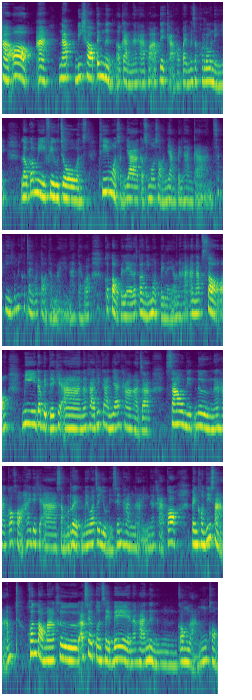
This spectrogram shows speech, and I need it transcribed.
ขาออกอะนับบิชอปเป็นหนึ่งแล้วกันนะคะเพราะอัปเดตข่าวเขาไปเมื่อสักครู่นี้ แล้วก็มีฟิลโจนส์ที่หมดสัญญากับสโมสรอย่างเป็นทางการ สักทีก็ไม่เข้าใจว่าต่อทำไมนะ แต่ว่าก็ต่อไปแล้วแล้วตอนนี้หมดไปแล้วนะคะอันนับ 2 มีดับเบิลเดคอาร์นะคะที่การแยกทางอาจจะเศร้านิดนึงนะคะก็ขอให้ DKR สำเร็จไม่ว่าจะอยู่ในเส้นทางไหนนะคะ ก็เป็นคนที่ 3 คนต่อมาคืออักเซลตนเซเบ้นะคะหนึ่งกองหลังของ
